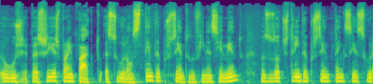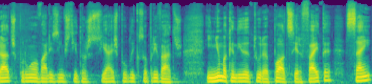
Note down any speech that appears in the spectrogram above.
os Parcerias para o Impacto asseguram 70% do financiamento, mas os outros 30% têm que ser assegurados por um ou vários investidores sociais, públicos ou privados. E nenhuma candidatura pode ser feita sem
